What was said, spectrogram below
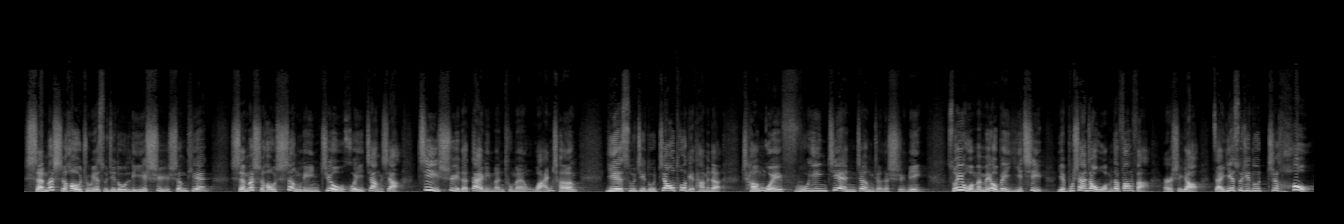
什么时候主耶稣基督离世升天，什么时候圣灵就会降下，继续的带领门徒们完成耶稣基督交托给他们的，成为福音见证者的使命。所以，我们没有被遗弃，也不是按照我们的方法，而是要在耶稣基督之后，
